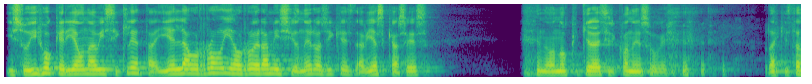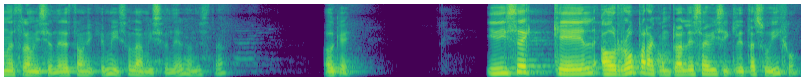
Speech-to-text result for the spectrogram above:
y su hijo quería una bicicleta y él ahorró y ahorró, era misionero, así que había escasez. No, no, ¿qué quiere decir con eso? Por aquí está nuestra misionera, ¿qué me hizo la misionera? ¿Dónde está? Ok. Y dice que él ahorró para comprarle esa bicicleta a su hijo.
